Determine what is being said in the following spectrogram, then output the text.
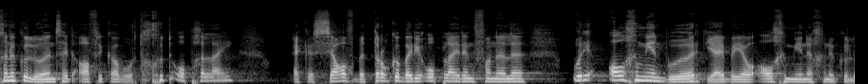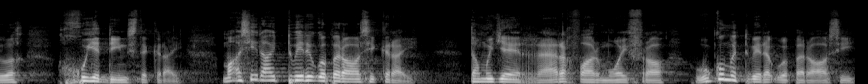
ginekoloë in Suid-Afrika word goed opgelei. Ek is self betrokke by die opleiding van hulle. Oor die algemeen behoort jy by jou algemene ginekoloog goeie dienste kry. Maar as jy daai tweede operasie kry, dan moet jy regtig waar mooi vra, hoekom 'n tweede operasie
